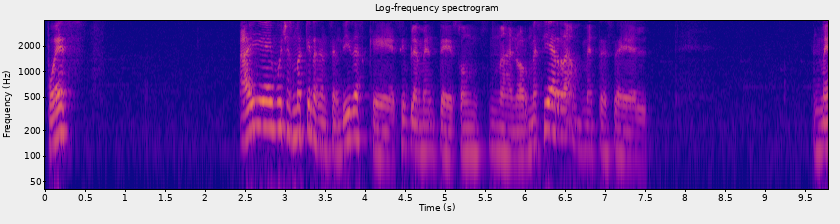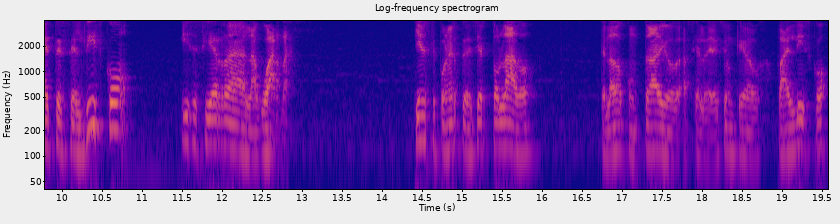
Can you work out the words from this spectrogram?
pues hay muchas máquinas encendidas que simplemente son una enorme sierra, metes el metes el disco y se cierra la guarda. Tienes que ponerte de cierto lado, del lado contrario hacia la dirección que va el disco,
